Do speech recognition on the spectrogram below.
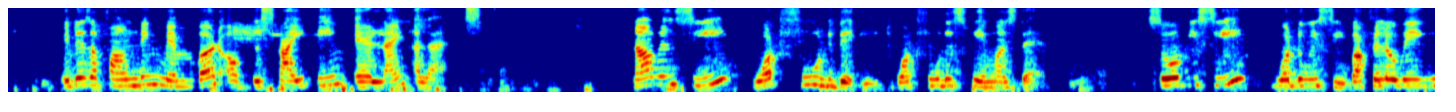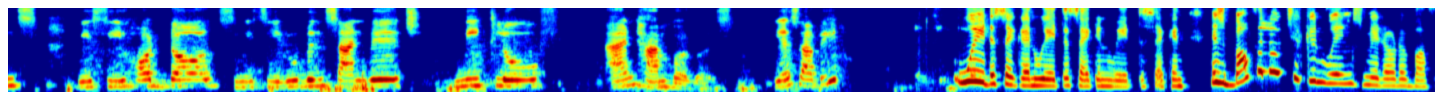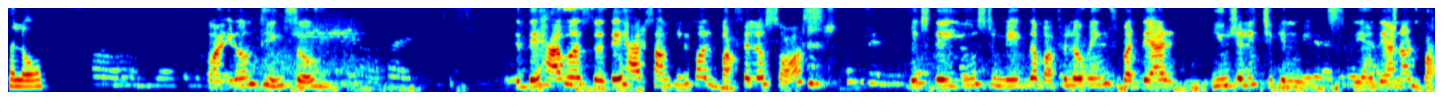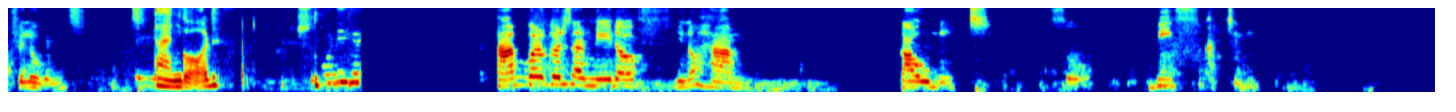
It is a founding member of the SkyTeam Airline Alliance. Now we'll see what food they eat, what food is famous there. So we see, what do we see? Buffalo wings, we see hot dogs, we see Reuben sandwich, meatloaf, and hamburgers. Yes, Abid? Wait a second, wait a second, wait a second. Is buffalo chicken wings made out of buffalo? No, I don't think so. They have a they have something called buffalo sauce, which they use to make the buffalo wings, but they are usually chicken wings. They are, they are not buffalo wings. Thank God. Hamburgers are made of, you know, ham, cow meat. So beef actually.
